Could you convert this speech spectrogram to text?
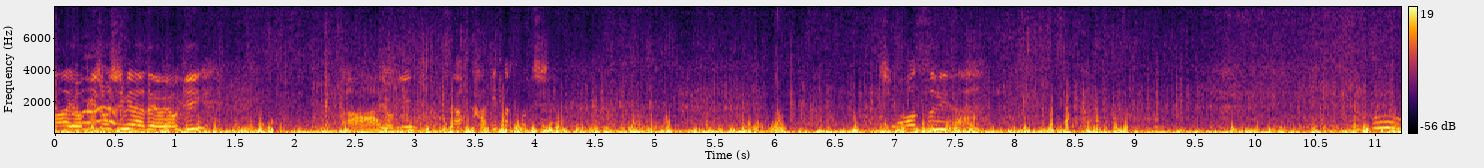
아 여기 조심해야 돼요 여기. 아 여기 딱 각이 딱 좋지. 좋습니다 후.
